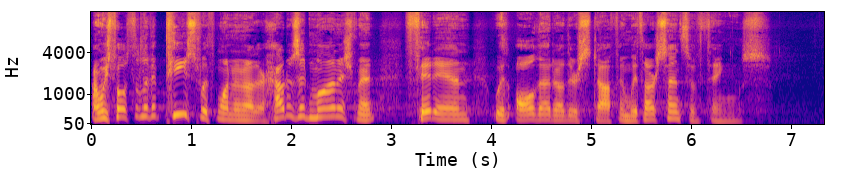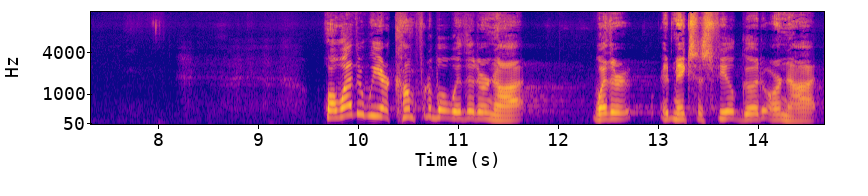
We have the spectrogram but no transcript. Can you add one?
Are we supposed to live at peace with one another? How does admonishment fit in with all that other stuff and with our sense of things? Well, whether we are comfortable with it or not, whether it makes us feel good or not,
